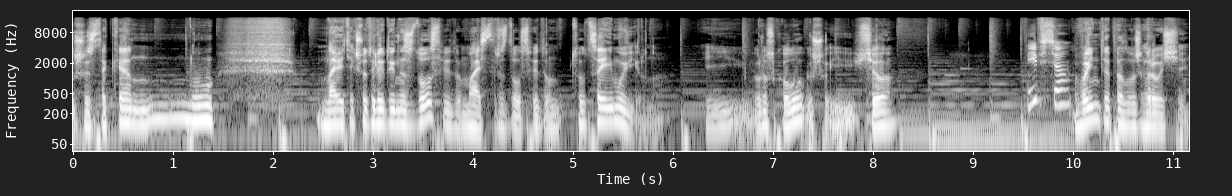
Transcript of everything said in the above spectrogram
щось таке, ну навіть якщо ти людина з досвідом, майстер з досвідом, то це ймовірно. І розколовиш, і все. І все. Виньте пелош гроші.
